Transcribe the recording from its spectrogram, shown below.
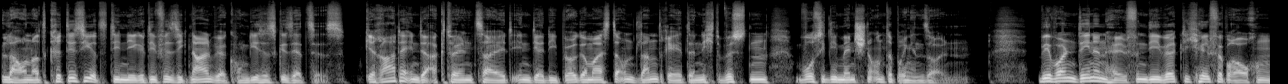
Launert kritisiert die negative Signalwirkung dieses Gesetzes. Gerade in der aktuellen Zeit, in der die Bürgermeister und Landräte nicht wüssten, wo sie die Menschen unterbringen sollen. Wir wollen denen helfen, die wirklich Hilfe brauchen,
